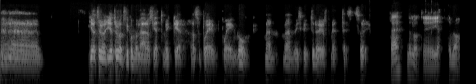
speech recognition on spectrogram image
Eh, jag, tror, jag tror att vi kommer att lära oss jättemycket, alltså på en, på en gång. Men, men vi ska inte nöja oss med ett test. Så. Nej, det låter ju jättebra.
